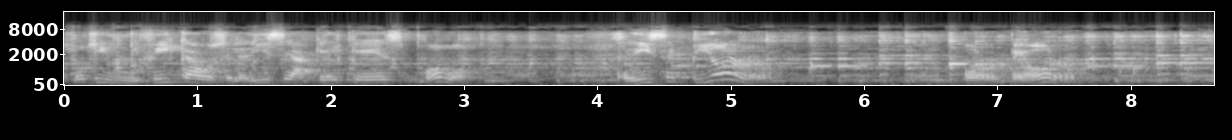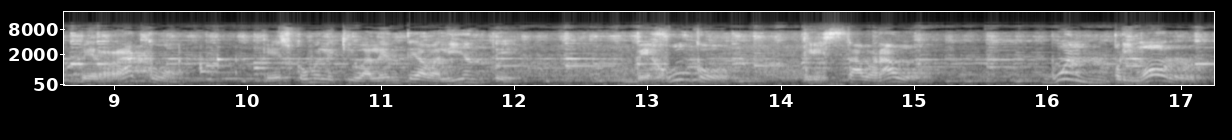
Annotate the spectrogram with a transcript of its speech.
Eso significa o se le dice aquel que es bobo. Se dice peor, por peor. Berraco, que es como el equivalente a valiente. Bejuco, que está bravo. Buen primor,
